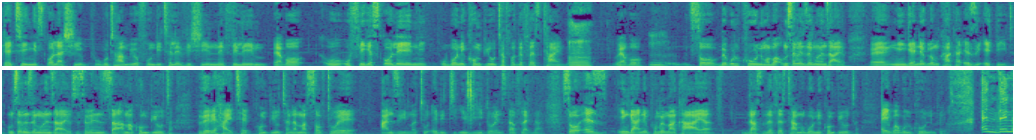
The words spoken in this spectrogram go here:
getting a scholarship ukuthi uhambe uyofunda itelevision nefilm. Yabo ufika esikoleni ubona icomputer for the first time. Uyabo? So bekulukhuni ngoba umsebenzi engiwenzayo eh ngingene kulomkhakha as editor umsebenzi engiwenzayo sisebenzisa ama computer very high tech computer nama software anzima to edit i-video and stuff like that. So as ingane iphuma emakhaya that's the first time ubona i-computer. Hey kwakulukhuni mfethu. And then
